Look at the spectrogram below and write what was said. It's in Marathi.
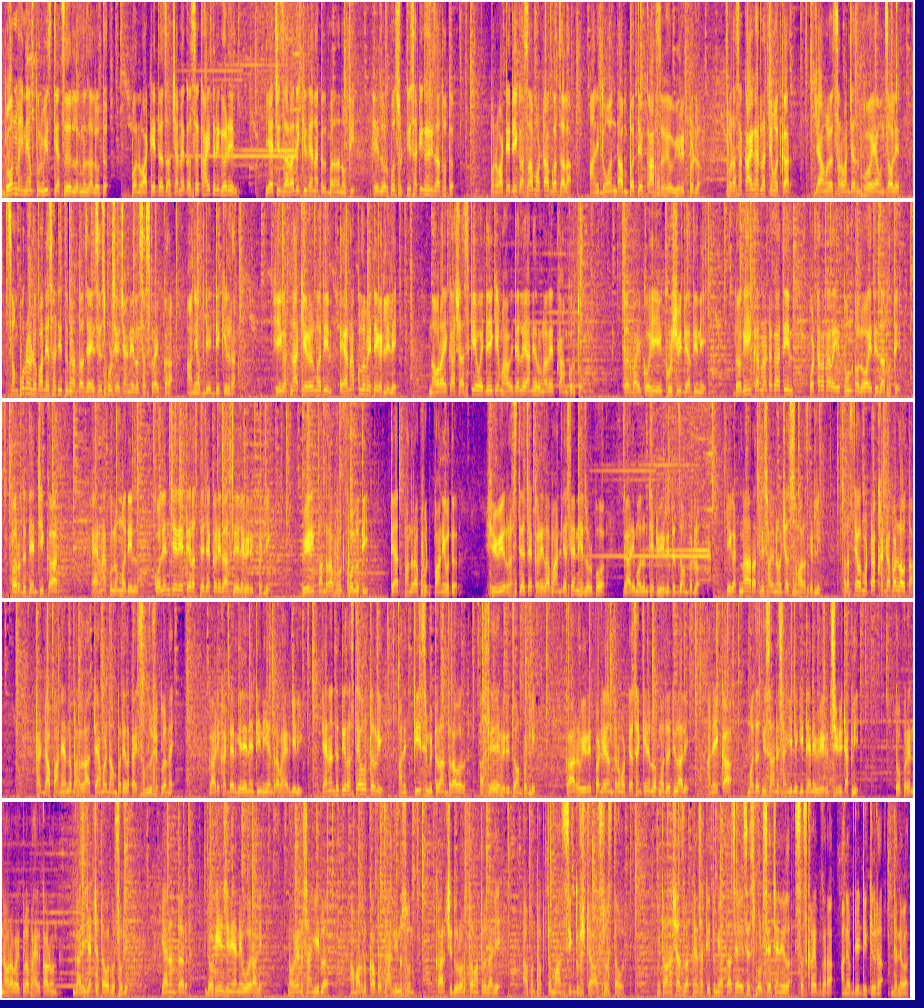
दोन महिन्यापूर्वीच त्याचं लग्न झालं होतं. पण वाटेतच अचानक असं काहीतरी घडेल याची जरा देखील त्यांना कल्पना नव्हती. हे जोडपं सुट्टीसाठी घरी जात होतं. पण वाटेत एक असा मोठा अपघात झाला आणि दोन दाम्पत्य कारसह विहिरीत पडलं. थोडासा काय घडला चमत्कार ज्यामुळे सर्वांच्याच भुवया उंचावलेत. संपूर्ण व्हिडिओ पाहण्यासाठी तुम्ही आत्ताच्या एस एस स्पोर्ट्स या चॅनेलला सबस्क्राईब करा आणि अपडेट देखील राहा. ही घटना केरळमधील एर्नाकुलम येथे घडलेली आहे. नवरा एका शासकीय वैद्यकीय महाविद्यालय आणि रुग्णालयात काम करतो. तर बायको ही कृषी विद्यार्थिनी. दोघेही कर्नाटकातील पटारकारा येथून अलोवा येथे जात होते. परंतु त्यांची कार एर्नाकुलममधील कोलेंचेरे येथे रस्त्याच्या कडेला असलेल्या विहिरीत पडली. विहिरी पंधरा फूट खोल होती. त्यात पंधरा फूट पाणी होतं. ही विहीर रस्त्याच्या कडेला बांधली असल्याने हे जोडपं गाडीमधून थेट विहिरीतच जाऊन पडलं. ही घटना रात्री साडेनऊच्या सुमारास घडली. रस्त्यावर मोठा खड्डा पडला होता. खड्डा पाण्यानं भरला त्यामुळे दाम्पत्याला काही समजू शकलं नाही. गाडी खड्ड्यात गेल्याने ती नियंत्राबाहेर गेली. त्यानंतर ती रस्त्यावर उतरली आणि तीस मीटर अंतरावर असलेल्या विहिरीत जाऊन पडली. कार विहिरीत पडल्यानंतर मोठ्या संख्येने लोक मदतीला आले आणि एका मदतनीसाने सांगितले की त्याने विहिरीत शिडी टाकली. तोपर्यंत नवरा बायकोला बाहेर काढून गाडीच्या छतावर बसवले. यानंतर दोघेही जिन्याने वर आले. नवऱ्यानं सांगितलं आम्हाला दुखापत झाली नसून कारची दुरवस्था मात्र झाली आहे. आपण फक्त मानसिकदृष्ट्या अस्वस्थ आहोत. मित्रांनो अशाच बातम्यांसाठी तुम्ही आताच्या एस एस स्पोर्ट्स या चॅनेलला सबस्क्राईब करा आणि अपडेट देखील राहा. धन्यवाद.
